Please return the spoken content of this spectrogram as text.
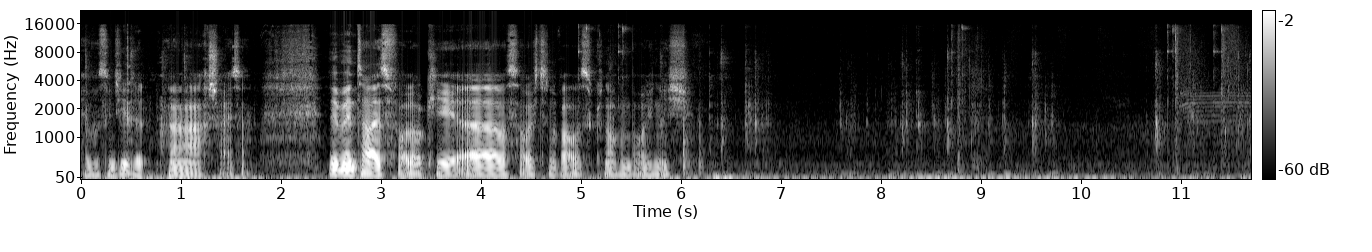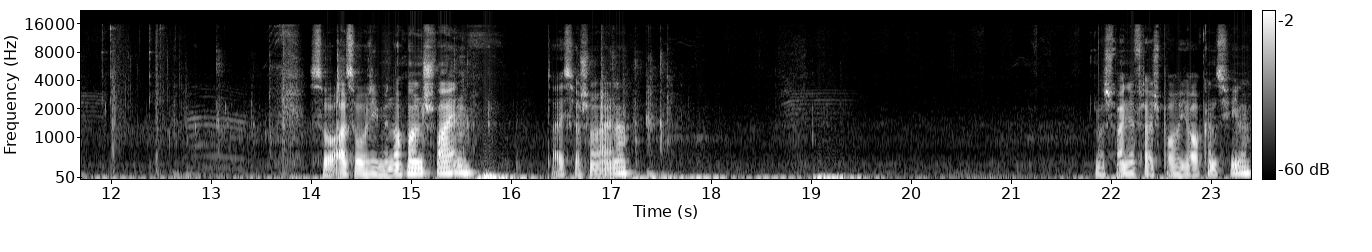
Hey, wo sind die? Ach, scheiße. Inventar ist voll, okay. Äh, was hau ich denn raus? Knochen brauche ich nicht. So, also hole ich mir nochmal ein Schwein. Da ist ja schon einer. Das Schweinefleisch brauche ich auch ganz viel.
